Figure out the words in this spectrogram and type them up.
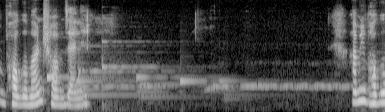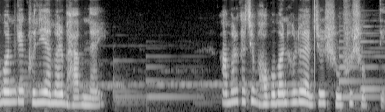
ভগবান সব জানে। আমি ভগবানকে খুঁজি আমার ভাবনায় আমার কাছে ভগবান হলো একজন শুভ শক্তি,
